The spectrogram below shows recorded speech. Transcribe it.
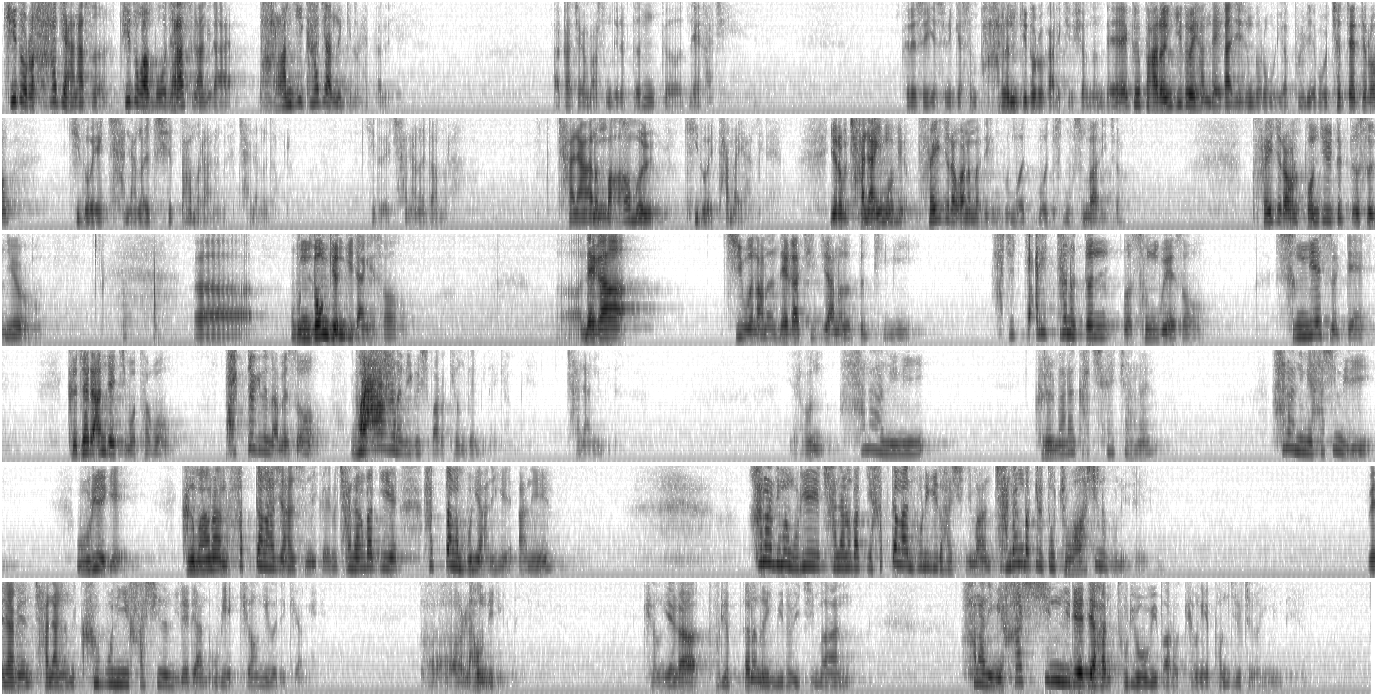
기도를 하지 않아서 기도가 모자라서가 아니라 바람직하지 않는 기도를 했다는 거예요. 아까 제가 말씀드렸던 그 네 가지. 그래서 예수님께서는 바른 기도를 가르쳐 주셨는데 그 바른 기도의 한 네 가지 정도로 우리가 분류해 보고 첫째로 기도에 찬양을 담으라는 거예요. 찬양을 담으라. 기도에 찬양을 담으라. 찬양하는 마음을 기도에 담아야 합니다. 여러분 찬양이 뭡니까? 프레이즈라고 하는 말이 무슨 말이죠? 프레이즈라고 하는 본질적 뜻은요. 어, 운동 경기장에서 어, 내가 지원하는 내가 지지하는 어떤 팀이 아주 짜릿한 어떤 성부에서 승리했을 때 그 자리에 앉아 있지 못하고 발떡 일어나면서 와 하는 이것이 바로 경배입니다. 경배. 찬양입니다. 여러분 하나님이 그럴 만한 가치가 있지 않아요? 하나님이 하신 일이 우리에게 그만한 합당하지 않습니까? 찬양받기에 합당한 분이 아니게 아니에요? 하나님은 우리의 찬양받기에 합당한 분이기도 하시지만 찬양받기를 또 좋아하시는 분이세요. 왜냐하면 찬양은 그분이 하시는 일에 대한 우리의 경이거든요. 경애. 놀라운 일이거든요. 경애가 두렵다는 의미도 있지만 하나님이 하신 일에 대한 두려움이 바로 경의 본질적 의미인데요.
